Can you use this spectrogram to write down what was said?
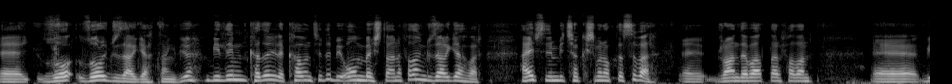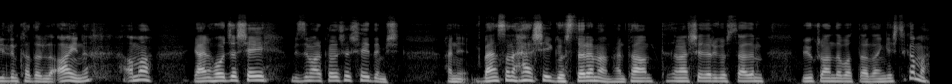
e, zor, zor güzergahtan gidiyor. Bildiğim kadarıyla Coventry'de bir 15 tane falan güzergah var. Ha, hepsinin bir çakışma noktası var. E, roundaboutlar falan e, bildiğim kadarıyla aynı. Ama yani hoca şey bizim arkadaşa şey demiş. Hani ben sana her şeyi gösteremem. Hani tamam temel şeyleri gösterdim. Büyük randevatlardan geçtik ama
